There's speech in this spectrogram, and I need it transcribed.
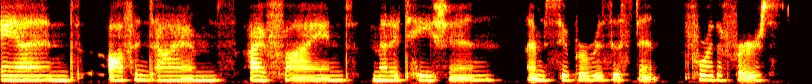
And oftentimes I find meditation, I'm super resistant for the first,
